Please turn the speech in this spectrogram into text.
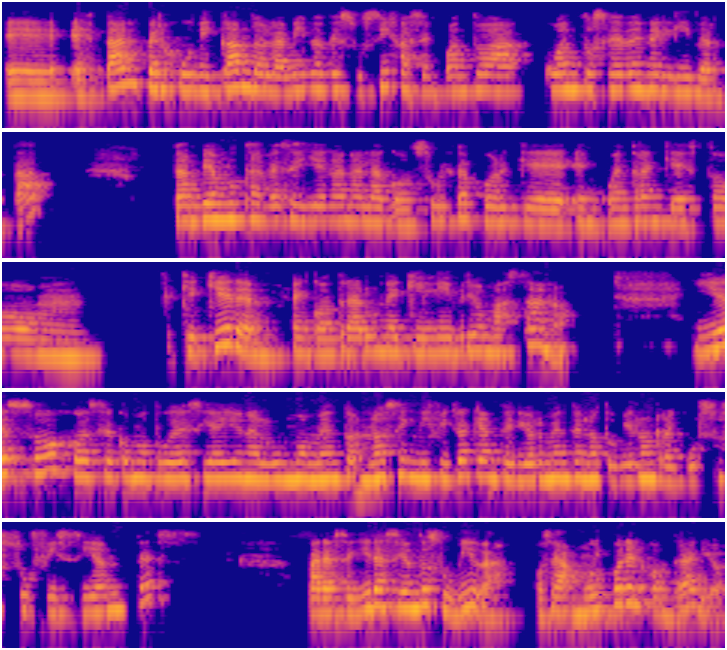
eh, están perjudicando la vida de sus hijas en cuanto a cuánto ceden en libertad, también muchas veces llegan a la consulta porque encuentran que esto, mm, que quieren encontrar un equilibrio más sano. Y eso, José, como tú decías ahí en algún momento, no significa que anteriormente no tuvieron recursos suficientes para seguir haciendo su vida. O sea, muy por el contrario,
